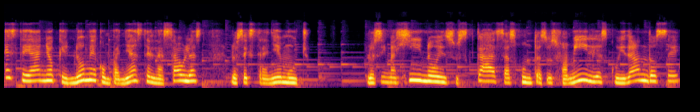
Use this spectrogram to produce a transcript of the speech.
Este año que no me acompañaste en las aulas, los extrañé mucho. Los imagino en sus casas junto a sus familias, cuidándose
